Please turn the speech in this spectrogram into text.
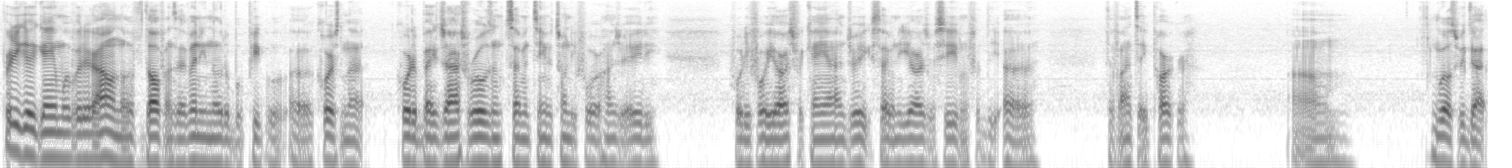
Pretty good game over there. I don't know if Dolphins have any notable people. Uh, of course not. Quarterback Josh Rosen, 17 for 24, 180. 44 yards for Kenyan Drake, 70 yards receiving for the uh, DeVante Parker. Um, who else we got?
